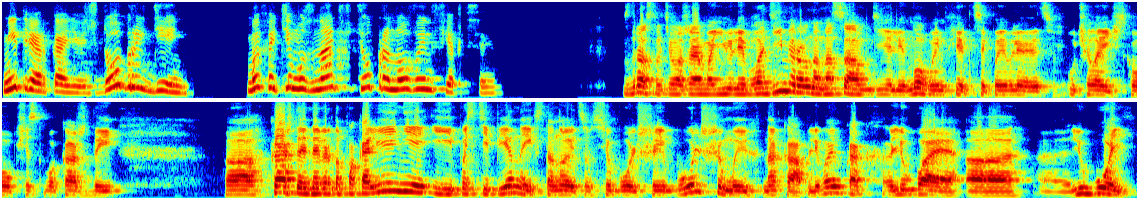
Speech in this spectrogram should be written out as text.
Дмитрий Аркадьевич, добрый день. Мы хотим узнать все про новые инфекции. Здравствуйте, уважаемая Юлия Владимировна. На самом деле новые инфекции появляются у человеческого общества каждый каждое, наверное, поколение, и постепенно их становится все больше и больше. Мы их накапливаем, как любая, а, а, любой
